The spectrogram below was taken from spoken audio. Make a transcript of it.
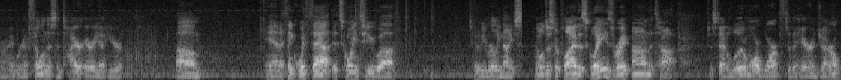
All right, we're going to fill in this entire area here. Um, and I think with that, it's going to uh, it's going to be really nice. And we'll just apply this glaze right on the top. Just add a little more warmth to the hair in general.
